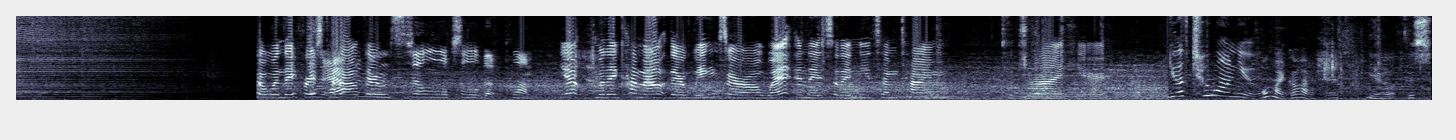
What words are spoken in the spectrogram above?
eye. So when they first His come out, abdomen they're still looks a little bit plump. yep. When they come out, their wings are all wet, and they so they need some time to dry here. You have two on you. Oh my gosh. Yeah, this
